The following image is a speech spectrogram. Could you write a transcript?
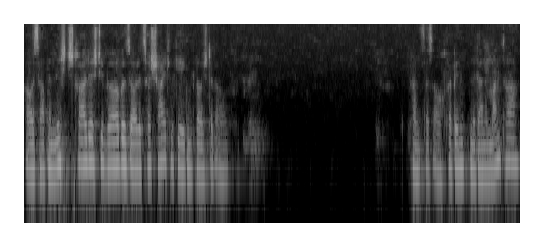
ausatmen Lichtstrahl durch die Wirbelsäule zur Scheitelgegend leuchtet auf. Kannst das auch verbinden mit einem Mantra.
